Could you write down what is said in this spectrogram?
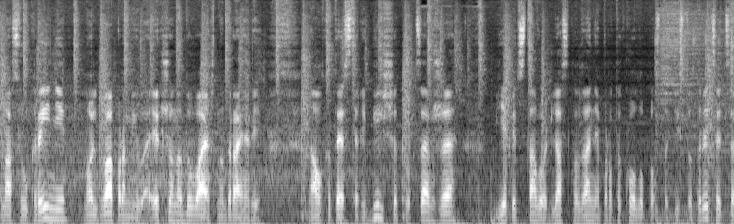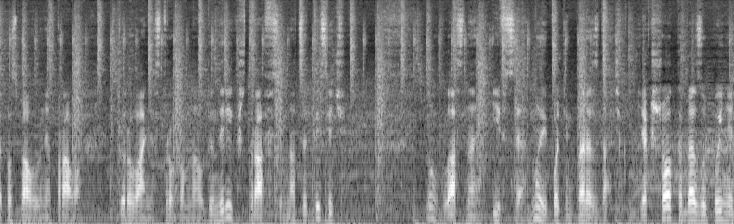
у нас в Україні 0,2 проміле. Якщо надуваєш на драгері на алкотестері більше, то це вже є підставою для складання протоколу по статті 130. Це позбавлення права керування строком на один рік, штраф 17 тисяч. Ну, власне, і все. Ну і потім перездача. Якщо тебе зупинять,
